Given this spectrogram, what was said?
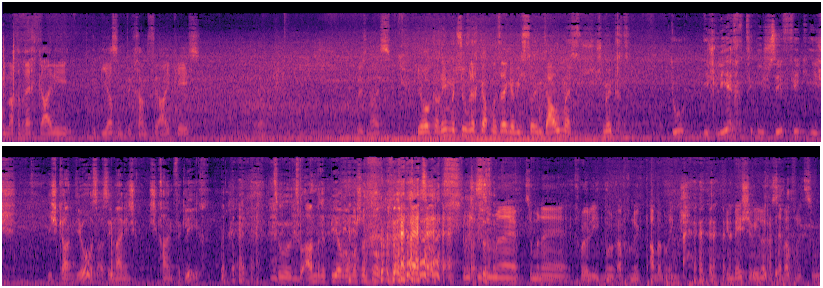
Die machen recht geile Bier, sind bekannt für IPAs. Ja. Bös nice. Ja, Karim, willst du vielleicht gerade mal sagen, wie es so im Gaumen schmeckt? Du, ist leicht, ist süffig, ist, ist grandios. Also ich meine, ist, ist kein Vergleich zu, zu anderen Bieren, die wir schon getrunken haben. Zum Beispiel zu einem, zu einem Quölli, wo du einfach nicht runterbringst. Beim besten Willen kannst du es einfach nicht saufen.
